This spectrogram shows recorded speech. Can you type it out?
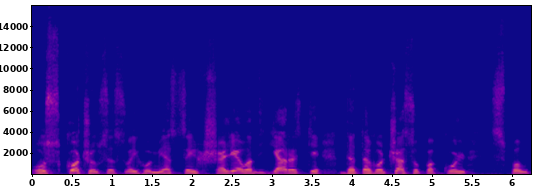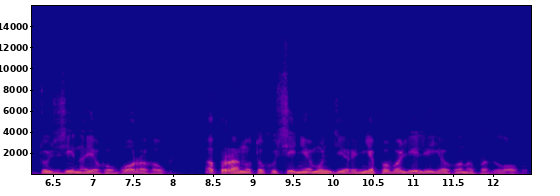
ускочыў са свайго месца і шалеў ад ярасці да таго часу, пакуль з паўтузіна яго ворагаў, апранутых у сінія мундзіры не павалілі яго на падлогу.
